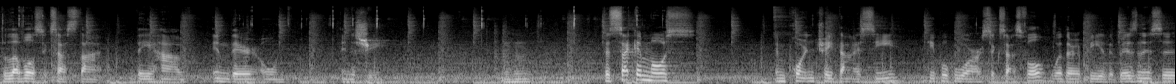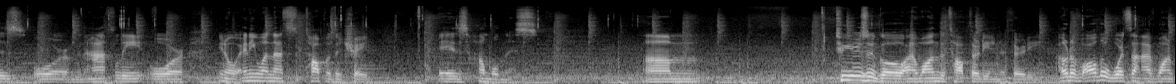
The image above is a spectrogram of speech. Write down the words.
the level of success that they have in their own industry. Mm-hmm. The second most important trait that I see people who are successful, whether it be the businesses or an athlete or you know anyone that's top of the trade, is humbleness. Um, two years ago, I won the top 30 under 30. Out of all the awards that I've won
